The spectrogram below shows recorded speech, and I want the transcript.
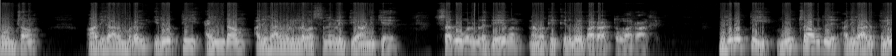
மூன்றாம் அதிகாரம் முதல் இருபத்தி ஐந்தாம் அதிகாரங்களில் உள்ள வசனங்களை தியானிக்க சர்வவளமுள்ள தேவன் நமக்கு கிருபை பாராட்டுவாராக. இருபத்தி மூன்றாவது அதிகாரத்திலே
